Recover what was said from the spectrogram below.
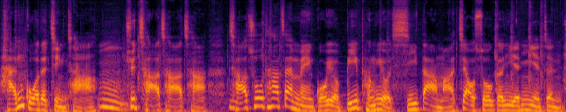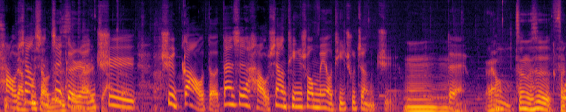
韩国的警察，嗯，去查查查，查出他在美国有逼朋友吸大麻、教唆跟湮灭证据，好像是这个人去去告的，但是好像听说没有提出证据。嗯，对，哎呦，真的是粉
